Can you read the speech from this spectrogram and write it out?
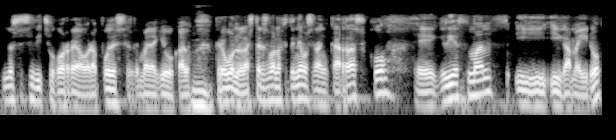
no sé si he dicho Correa ahora, puede ser que me haya equivocado. Mm. Pero bueno, las tres balas que teníamos eran Carrasco, eh, Griezmann y, Gameiro,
